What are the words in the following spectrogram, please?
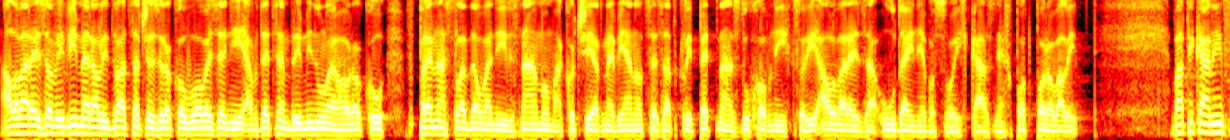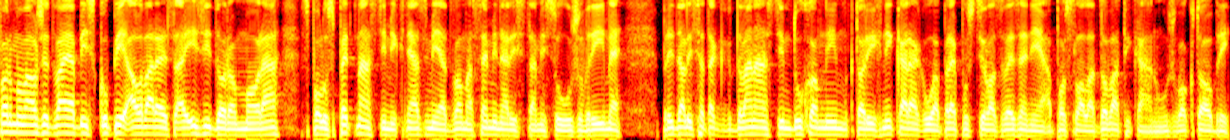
Alvarezovi vymerali 26 rokov vo vezení a v decembri minulého roku v prenasledovaní v známom ako Čierne Vianoce zatkli 15 duchovných, ktorí Alvareza údajne vo svojich kázniach podporovali. Vatikán informoval, že dvaja biskupy Alvarez a Isidoro Mora spolu s 15 kňazmi a dvoma seminaristami sú už v Ríme. Pridali sa tak k 12 duchovným, ktorých Nikaragua prepustila z väzenia a poslala do Vatikánu už v októbri.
